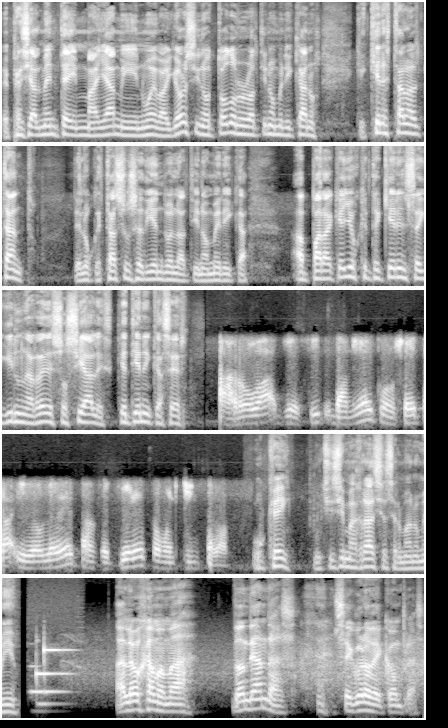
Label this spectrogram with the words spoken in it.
especialmente en Miami y Nueva York, sino todos los latinoamericanos que quieren estar al tanto de lo que está sucediendo en Latinoamérica. Ah, Para aquellos que te quieren seguir en las redes sociales, ¿qué tienen que hacer? Arroba Yesid Daniel con Z y D, tanto en Twitter como en Instagram. Ok, muchísimas gracias, hermano mío. Aloha, mamá. ¿Dónde andas? Seguro de compras.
